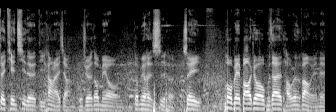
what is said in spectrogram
对天气的抵抗来讲，我觉得都没有都没有很适合，所以 后背包就不在讨论范围内。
